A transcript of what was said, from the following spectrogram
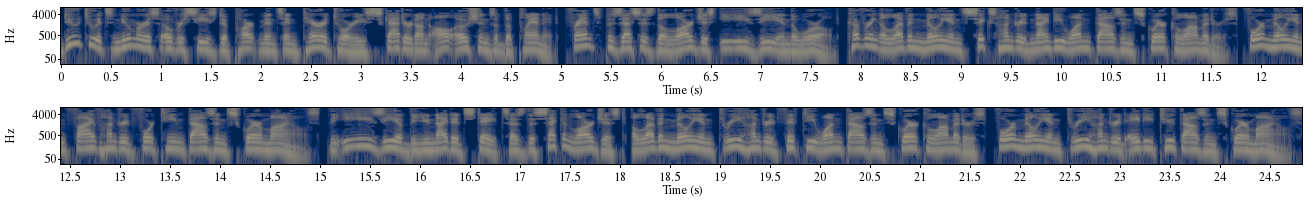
Due to its numerous overseas departments and territories scattered on all oceans of the planet, France possesses the largest EEZ in the world, covering 11,691,000 square kilometers, 4,514,000 square miles. The EEZ of the United States is the second largest, 11,351,000 square kilometers, 4,382,000 square miles.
